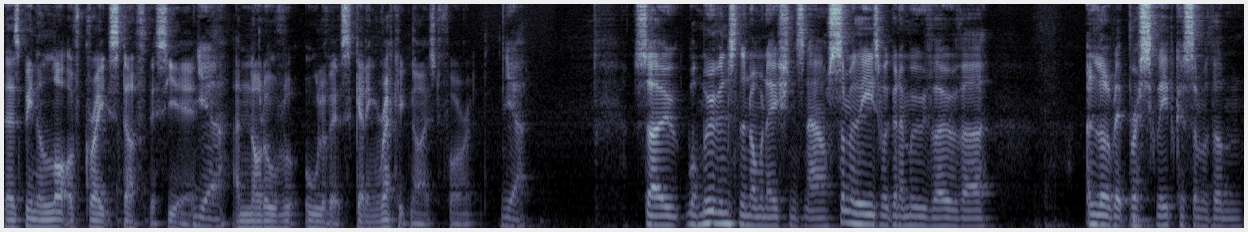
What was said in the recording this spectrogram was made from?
there's been a lot of great stuff this year, Yeah. and not all all of it's getting recognised for it. Yeah. So we'll move into the nominations now. Some of these we're going to move over a little bit briskly because some of them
